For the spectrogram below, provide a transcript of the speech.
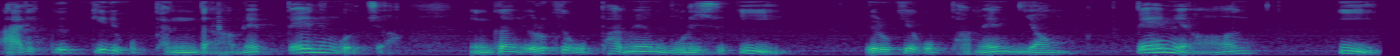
아래끝끼리 곱한 다음에 빼는 거죠. 그러니까 이렇게 곱하면 무리수 2, 이렇게 곱하면 0, 빼면 2.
